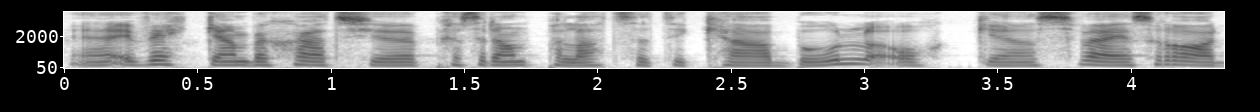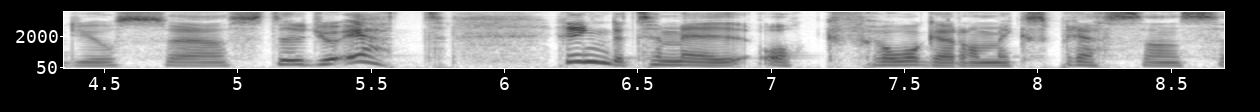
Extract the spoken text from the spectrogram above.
Eh, I veckan besköts ju presidentpalatset i Kabul och eh, Sveriges Radios eh, Studio 1 ringde till mig och frågade om Expressens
